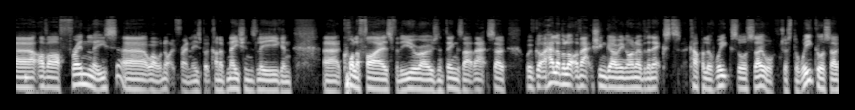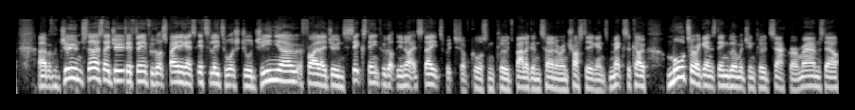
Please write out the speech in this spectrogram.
uh, of our friendlies. Uh, well, not friendlies, but kind of Nations League and uh, qualifiers for the Euros and things like that. So we've got a hell of a lot of action going on over the next couple of weeks or so, or just a week or so. Uh, but from June Thursday, June fifteenth, we've got Spain against Italy to watch Jorginho. Friday, June sixteenth, we've got the United States, which of course includes Balogun, Turner, and Trusty against Mexico. Malta against England, which includes Saka and Ramsdale.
